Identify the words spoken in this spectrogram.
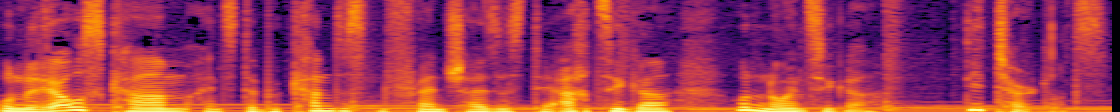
und rauskam eins der bekanntesten Franchises der 80er und 90er, die Turtles.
